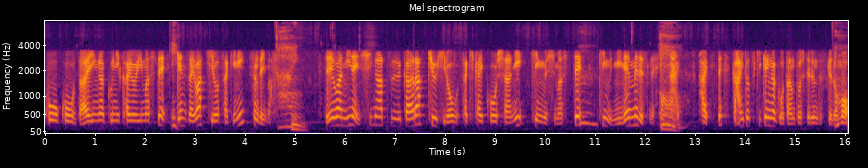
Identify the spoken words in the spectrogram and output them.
高校大学に通いまして現在は弘前に住んでいます、はい、令和2年4月から旧弘前開校舎に勤務しまして、うん、勤務2年目ですね、はいはい、でガイド付き見学を担当してるんですけども、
